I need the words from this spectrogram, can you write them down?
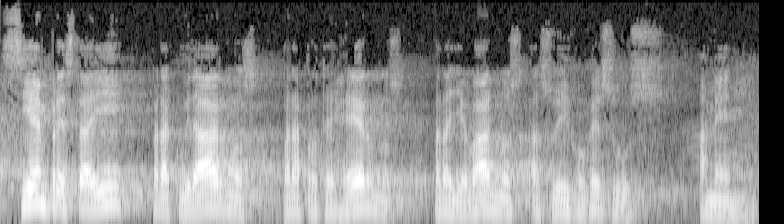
siempre está ahí para cuidarnos, para protegernos, para llevarnos a su Hijo Jesús. Amén.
